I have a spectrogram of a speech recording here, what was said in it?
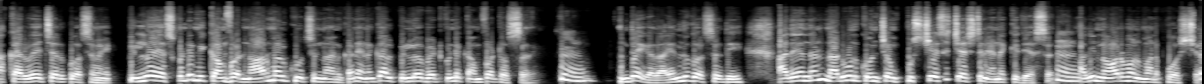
ఆ కర్వేచర్ కోసమే. పిల్లో వేసుకుంటే మీకు కంఫర్ట్ నార్మల్ కూర్చున్నాను కానీ వెనకాల పిల్లో పెట్టుకుంటే కంఫర్ట్ వస్తుంది. అంతే కదా ఎందుకు వస్తుంది? అదేంటంటే నడువును కొంచెం పుష్ చేసి చెస్ట్ వెనక్కి చేస్తారు Hmm. అది నార్మల్ మన పోస్చర్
